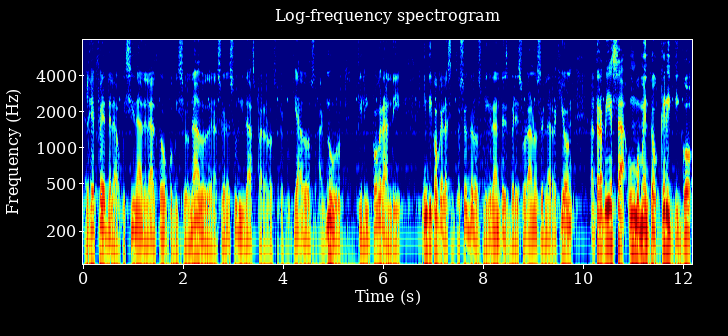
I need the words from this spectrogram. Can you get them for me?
El jefe de la Oficina del Alto Comisionado de Naciones Unidas para los Refugiados, ACNUR, Filippo Grandi, indicó que la situación de los migrantes venezolanos en la región atraviesa un momento crítico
